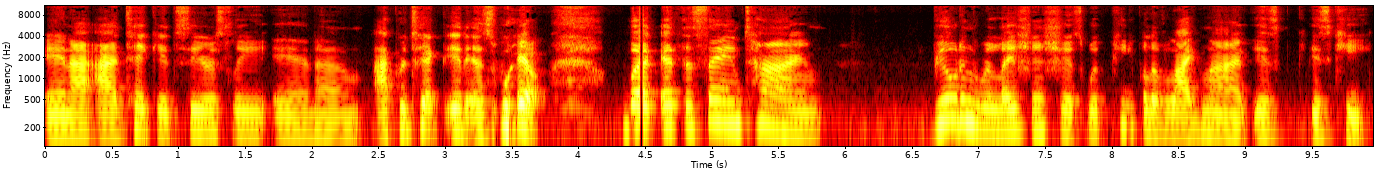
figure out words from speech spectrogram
and I, I take it seriously, and um, I protect it as well. But at the same time, building relationships with people of like mind is is key.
